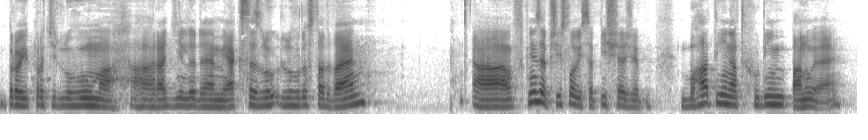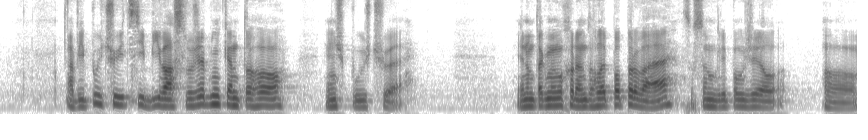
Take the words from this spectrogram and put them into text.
brojí proti dluhům a, a radí lidem, jak se z dluhu dostat ven. A v knize přísloví se píše, že bohatý nad chudým panuje a vypůjčující bývá služebníkem toho, jenž půjčuje. Jenom tak mimochodem, tohle je poprvé, co jsem kdy použil o,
